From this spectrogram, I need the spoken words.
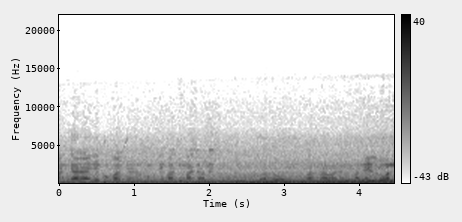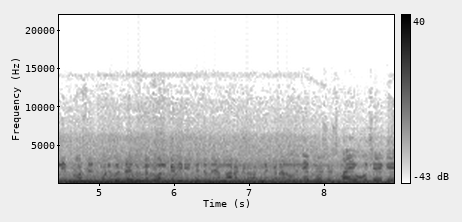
Mandar highway Gopal પંપની બાજુમાં ચાલે છે અને લોનની પ્રોસેસ થોડી બતાવી દો કે લોન કેવી રીતે તમે અમારા ગ્રાહકને કરાવો. લોનની પ્રોસેસમાં એવું છે કે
